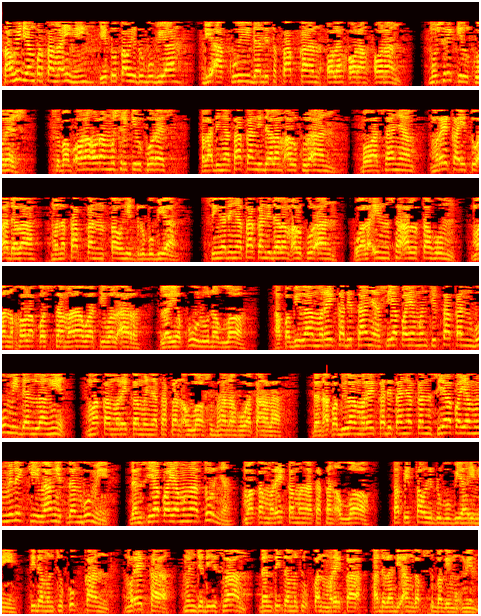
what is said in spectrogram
Tauhid yang pertama ini, yaitu tauhid rububiyah, diakui dan ditetapkan oleh orang-orang musyrikil Quraisy. Sebab orang-orang musyrikil Quraisy telah dinyatakan di dalam Al-Quran bahwasanya mereka itu adalah menetapkan tauhid rububiyah sehingga dinyatakan di dalam Al-Quran, Wala in sa'altahum man khalaqas samawati wal ar la Allah. Apabila mereka ditanya siapa yang menciptakan bumi dan langit, maka mereka menyatakan Allah Subhanahu wa taala. Dan apabila mereka ditanyakan siapa yang memiliki langit dan bumi dan siapa yang mengaturnya, maka mereka mengatakan Allah. Tapi tauhid rububiyah ini tidak mencukupkan mereka menjadi Islam dan tidak mencukupkan mereka adalah dianggap sebagai mukmin.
